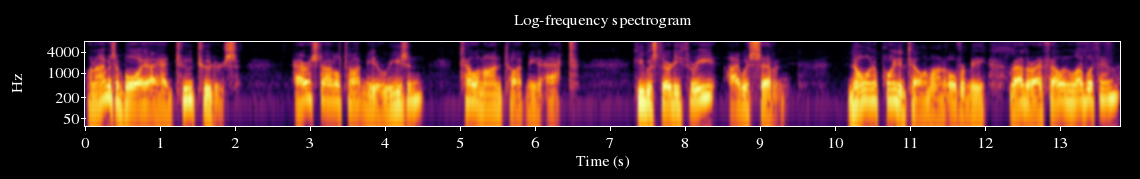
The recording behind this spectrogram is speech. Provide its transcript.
When I was a boy, I had two tutors. Aristotle taught me to reason, Telamon taught me to act. He was 33, I was seven. No one appointed Telamon over me. Rather, I fell in love with him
